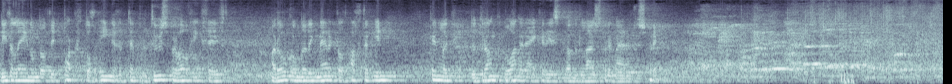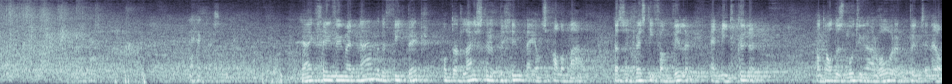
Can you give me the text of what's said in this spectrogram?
Niet alleen omdat dit pak toch enige temperatuursverhoging geeft, maar ook omdat ik merk dat achterin kennelijk de drank belangrijker is dan het luisteren naar een gesprek. Ja, ik geef u met name de feedback omdat luisteren begint bij ons allemaal. Dat is een kwestie van willen en niet kunnen. Want anders moet u naar horen.nl.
